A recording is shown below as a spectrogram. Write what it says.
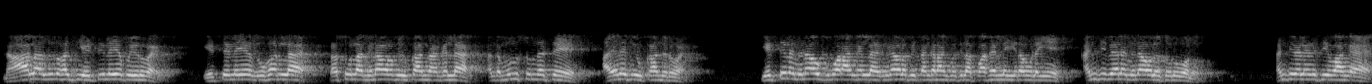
நாலாவது அதுல ஹஜ்ஜி எட்டுலயே போயிருவேன். எட்டுலயே நுகர்ல ரசூல்லா மினாவை போய் உட்கார்ந்தாங்கல்ல அந்த முன் சுண்ணத்து அதுல போய் உட்கார்ந்துருவேன். எட்டுல மினாவுக்கு போறாங்கல்ல மினாவுல போய் தங்குறாங்க பத்தில பகல்ல இரவுலையும். அஞ்சு வேளை மினாவுல தொழுவணும். அஞ்சு வேலை என்ன செய்வாங்க?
